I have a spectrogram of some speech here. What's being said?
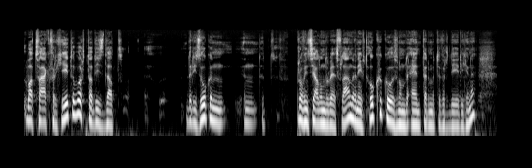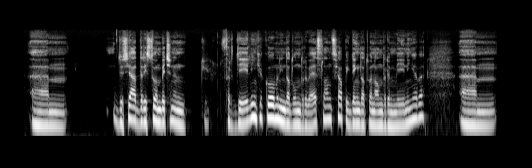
wat vaak vergeten wordt, dat is dat er is ook een, een het provinciaal onderwijs Vlaanderen heeft ook gekozen om de eindtermen te verdedigen. Hè. Um, dus ja, er is zo'n beetje een verdeling gekomen in dat onderwijslandschap. Ik denk dat we een andere mening hebben. Um,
